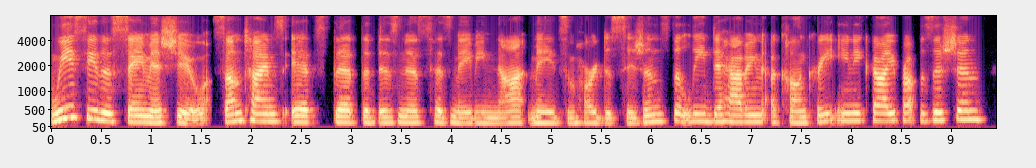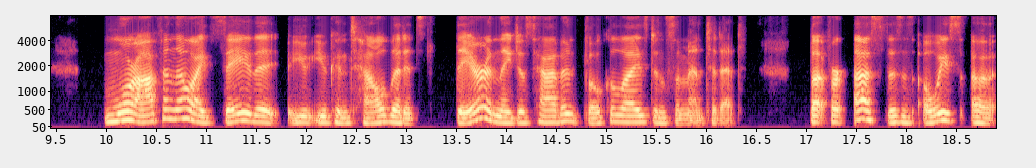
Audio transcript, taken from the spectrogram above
We see the same issue. Sometimes it's that the business has maybe not made some hard decisions that lead to having a concrete unique value proposition. More often though, I'd say that you you can tell that it's there and they just haven't vocalized and cemented it. But for us, this is always a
